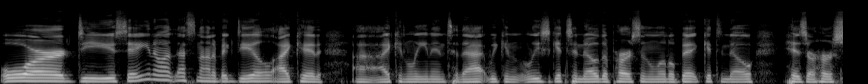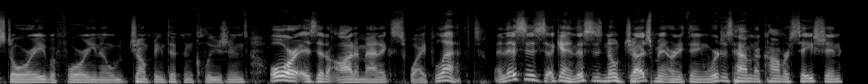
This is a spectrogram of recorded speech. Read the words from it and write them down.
Or do you say you know what? That's not a big deal. I could uh, i can lean into that. We can at least get to know the person a little bit get to know his or her story before you know jumping to conclusions. Or is it an automatic swipe left? And this is again this is no judgment or anything. We're just having a conversation.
